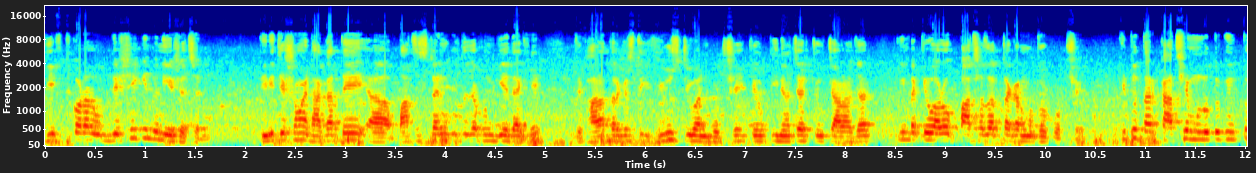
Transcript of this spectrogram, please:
গিফট করার উদ্দেশ্যেই কিন্তু নিয়ে এসেছেন। তিনি যে সময় ঢাকাতে বাস স্ট্যান্ডগুলোতে যখন গিয়ে দেখে যে ভাড়া তার কাছ থেকে হিউজ ডিমান্ড করছে, কেউ তিন হাজার, কেউ চার হাজার কিংবা কেউ আরও পাঁচ হাজার টাকার মতো করছে। কিন্তু তার কাছে মূলত কিন্তু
